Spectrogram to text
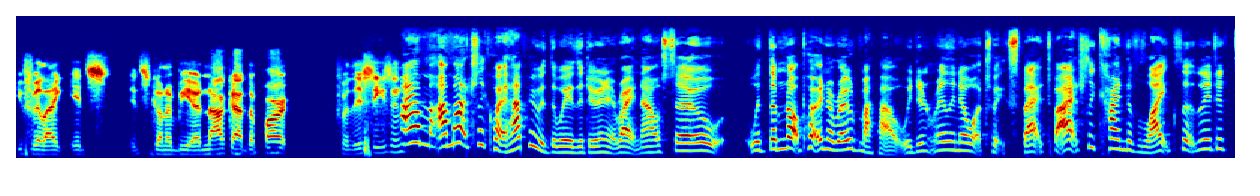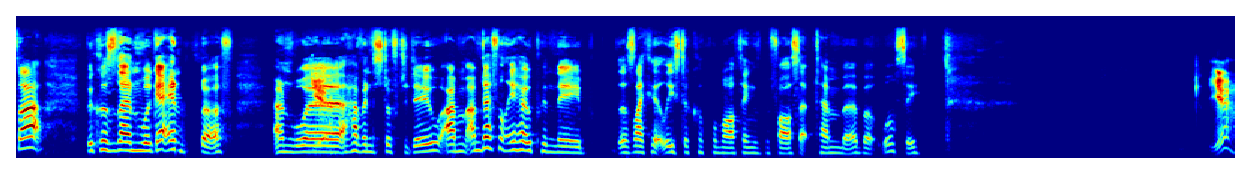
you feel like it's it's gonna be a knockout the park for this season? I'm I'm actually quite happy with the way they're doing it right now. So with them not putting a roadmap out, we didn't really know what to expect. But I actually kind of like that they did that because then we're getting stuff and we're Yeah. having stuff to do. I'm I'm definitely hoping they there's like at least a couple more things before September, but we'll see. Yeah.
